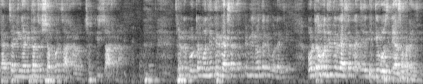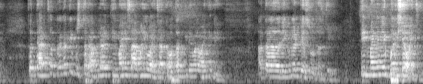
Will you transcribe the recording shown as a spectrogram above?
त्यांचं आणि गणिताचं शंभरचा आकडा छत्तीसचा आकडा थोडं मोठं बोलली तरी लक्षात ते विनोदाने बोलायचे. मोठं बोलली तरी लक्षात राहायचे किती मोजली असं म्हणायचे. तर त्यांचं प्रगती पुस्तक आपल्याला तिमाही सहामाही व्हायचे. आता होतात की नाही मला माहिती नाही. आता रेग्युलर टेस्ट होत असते तीन महिन्याने एक परीक्षा व्हायची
